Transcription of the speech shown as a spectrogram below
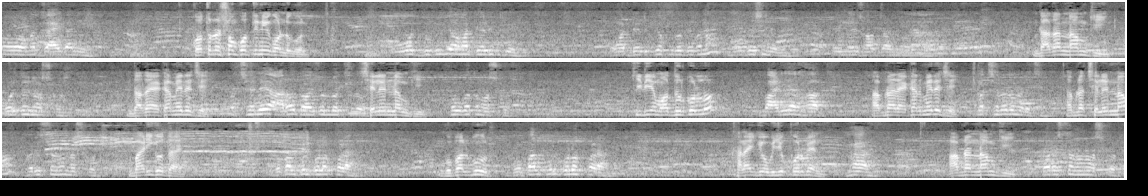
ও আমার জায়গা নেই। কতটা সম্পত্তি নিয়ে গন্ডগোল? ও দু বিঘে আমার দেড় বিঘে। আমার দেড় বিঘে পুরো দেবে না? ও বেশি নেবে। এই নিয়ে সব দাদার নাম কি? পরিচয় নস্কর। দাদা একা মেরেছে? ছেলে আরও দশজন লোক ছিল। ছেলের নাম কি? সৌগত নস্কর। কি দিয়ে মারধর করল? বাড়ি আর হাত। আপনার একার মেরেছে? ছেলেরও মেরেছে। আপনার ছেলের নাম? হরিশ্চন্দ্র নস্কর। বাড়ি কোথায়? গোপালপুর গোলকপাড়া। গোপালপুর? গোপালপুর গোলকপাড়া। থানায় কি অভিযোগ করবেন? হ্যাঁ। আপনার নাম কি? পরেশচন্দ্র নস্কর।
